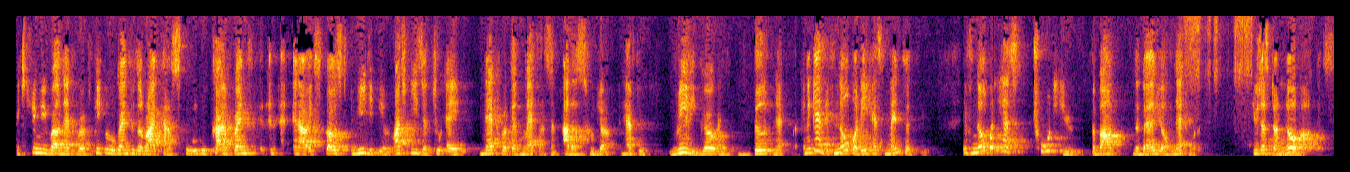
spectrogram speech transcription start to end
extremely well networked, people who went to the right kind of school, who kind of went and, and are exposed immediately, much easier to a network that matters than others who don't. You have to really go and build network. And again, if nobody has mentored you, if nobody has taught you about the value of network, you just don't know about this.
